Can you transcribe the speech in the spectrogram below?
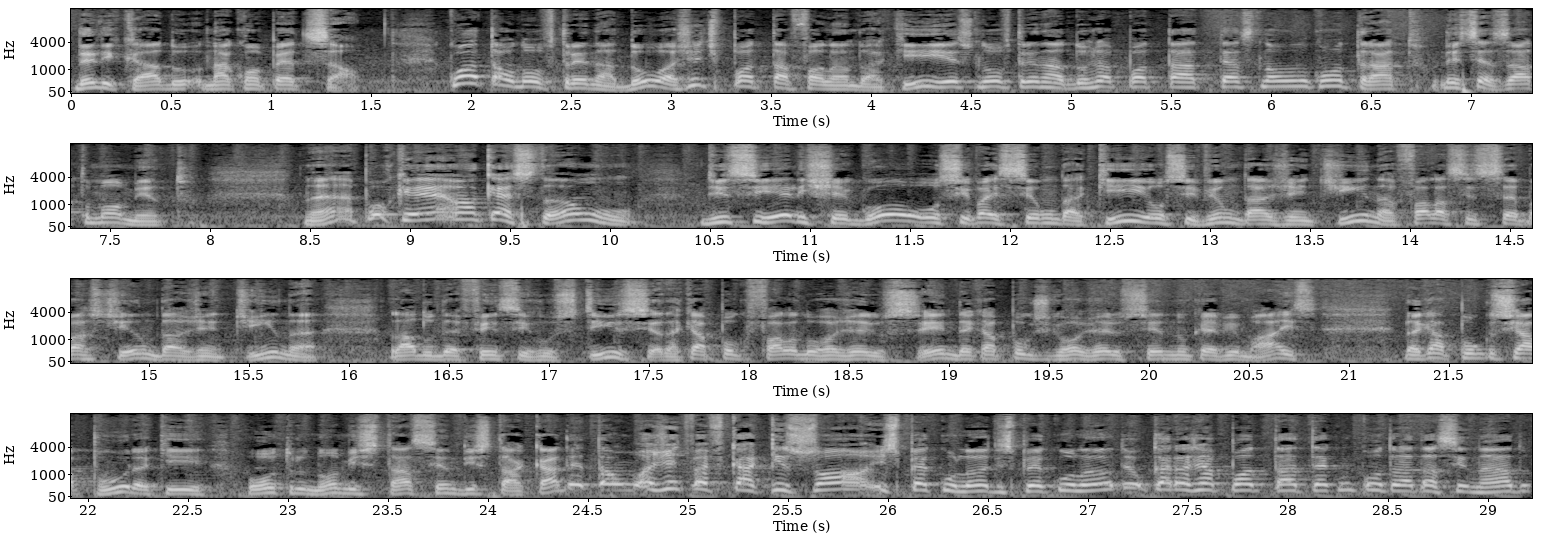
delicado na competição. Quanto ao novo treinador, a gente pode estar tá falando aqui, e esse novo treinador já pode estar tá até assinando um contrato nesse exato momento né? Porque é uma questão de se ele chegou ou se vai ser um daqui ou se vem um da Argentina. Fala-se Sebastião da Argentina, lá do Defensa e Justiça. Daqui a pouco fala do Rogério Ceni, daqui a pouco o Rogério Ceni não quer vir mais. Daqui a pouco se apura que outro nome está sendo destacado. Então a gente vai ficar aqui só especulando, especulando e o cara já pode estar até com o contrato assinado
